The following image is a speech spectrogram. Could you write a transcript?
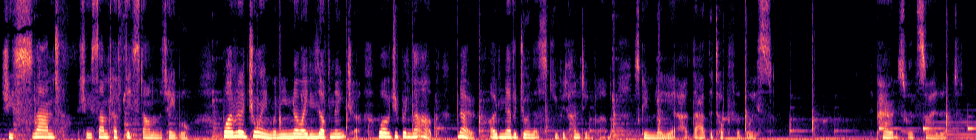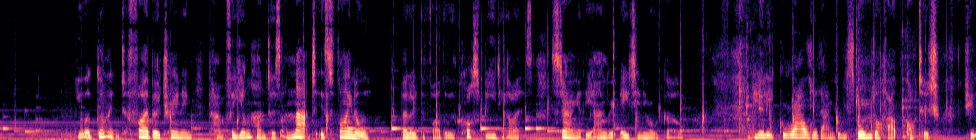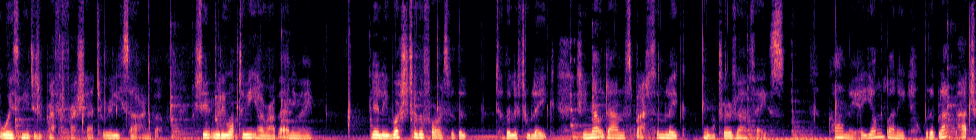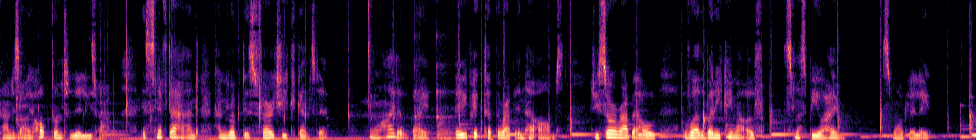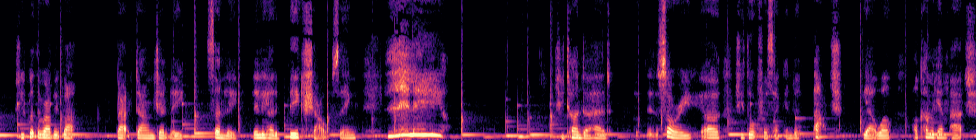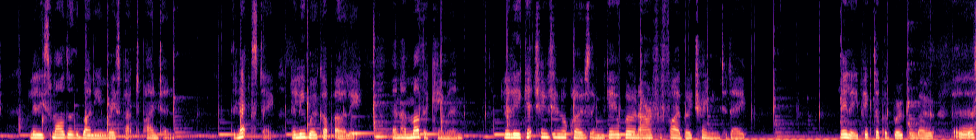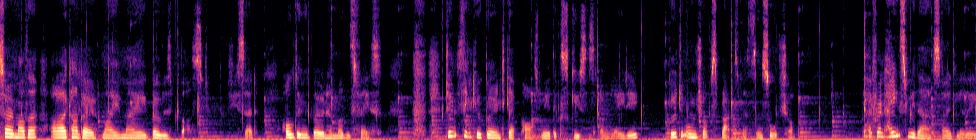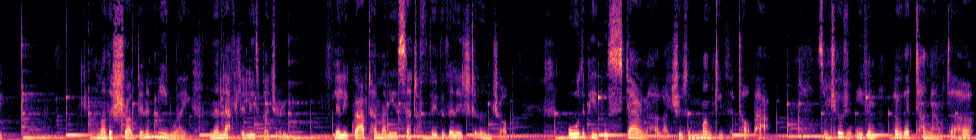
She slammed she slammed her fist down on the table. Why would I join when you know I love nature? Why would you bring that up? No, I would never join that stupid hunting club, screamed Lily at, at the top of her voice. The parents went silent. You are going to firebow training camp for young hunters, and that is final, bellowed the father with cross, beady eyes, staring at the angry 18 year old girl. Lily growled with anger and stormed off out the cottage. She always needed a breath of fresh air to release her anger. She didn't really want to eat her rabbit anyway. Lily rushed to the forest with the, to the little lake. She knelt down and splashed some lake water over her face. Calmly, a young bunny with a black patch round his eye hopped onto Lily's wrap. It sniffed her hand and rubbed its furry cheek against it. Oh, hi, little guy. Lily picked up the rabbit in her arms. She saw a rabbit hole of where the bunny came out of. This must be your home, smiled Lily. She put the rabbit back, back down gently. Suddenly, Lily heard a big shout saying, Lily! She turned her head. Sorry, uh, she thought for a second. Patch. Yeah, well, I'll come again, Patch. Lily smiled at the bunny and raced back to Pineton. The next day, Lily woke up early. Then her mother came in. Lily, get changed in your clothes and get your bow and arrow for fire bow training today. Lily picked up a broken bow. Uh, sorry, mother, I can't go. My my bow is bust, she said, holding the bow in her mother's face. don't think you're going to get past me with excuses, young lady. Go to Unshop's blacksmith's and sword shop. But everyone hates me there, sighed Lily. Her mother shrugged in a mean way and then left Lily's bedroom. Lily grabbed her money and set off through the village to Unshop. All the people staring at her like she was a monkey with a top hat. Some children even poked their tongue out at her.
